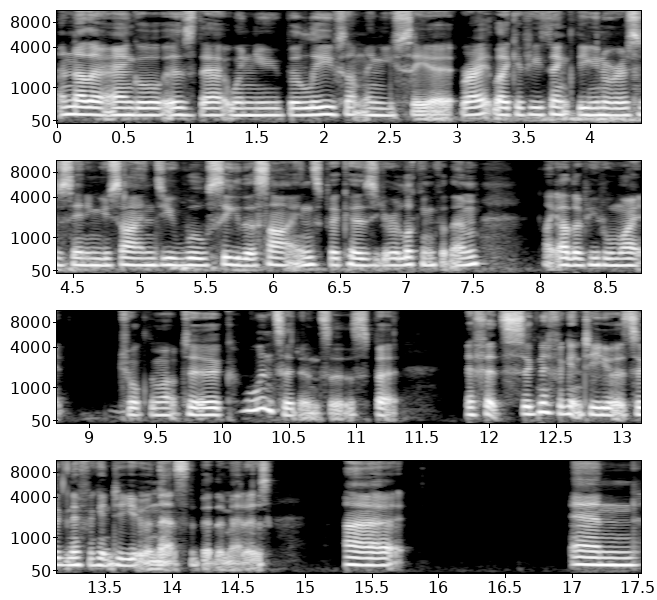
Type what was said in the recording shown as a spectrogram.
another angle is that when you believe something, you see it, right? Like if you think the universe is sending you signs, you will see the signs because you're looking for them. Like other people might chalk them up to coincidences, but if it's significant to you, it's significant to you, and that's the bit that matters. Uh, and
